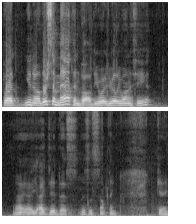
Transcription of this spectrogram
But, you know, there's some math involved. Do you really want to see it? I, I, I did this. This is something. Okay.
